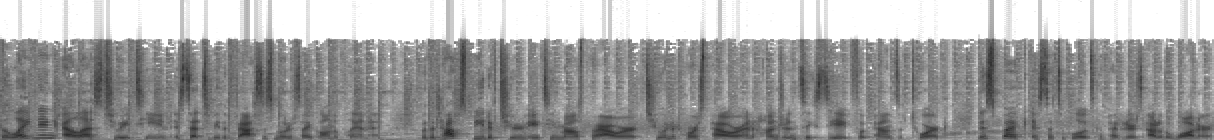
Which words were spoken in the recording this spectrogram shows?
The Lightning LS218 is set to be the fastest motorcycle on the planet. With a top speed of 218 miles per hour, 200 horsepower, and 168 foot-pounds of torque, this bike is set to blow its competitors out of the water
